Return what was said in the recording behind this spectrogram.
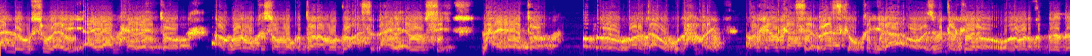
aad loogu sugaayay ayaa maxay ahayd goormuu ka soo muuqan doonaa mawduucaas dhahay ayuu si maxay ahayd orod ah ugu dhex maray marka halkaas culeyska uu ka jiraa oo oo labada khudbadood u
